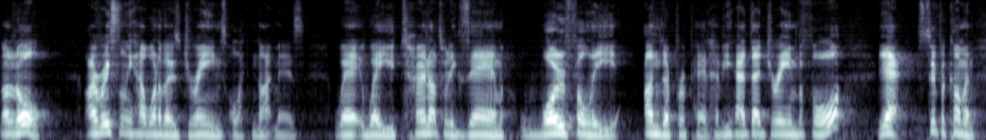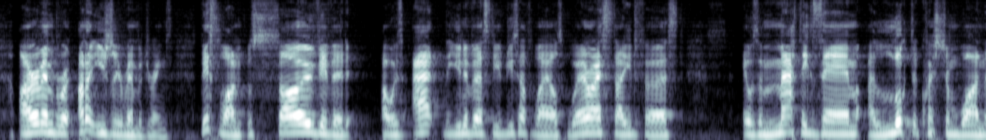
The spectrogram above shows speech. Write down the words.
not at all. I recently had one of those dreams, or like nightmares, where, where you turn up to an exam woefully underprepared. Have you had that dream before? Yeah, super common. I remember it. I don't usually remember dreams. This one was so vivid. I was at the University of New South Wales, where I studied first, It was a math exam. I looked at question one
